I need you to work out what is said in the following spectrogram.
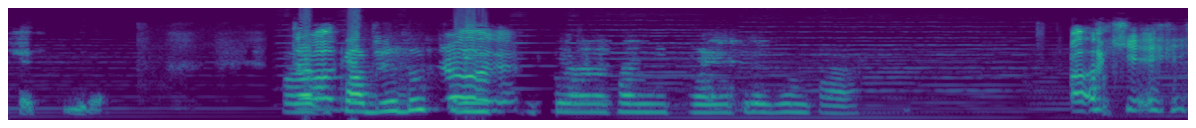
Respira. Droga, abriu do droga. príncipe que a Vanessa ia apresentar. ok.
